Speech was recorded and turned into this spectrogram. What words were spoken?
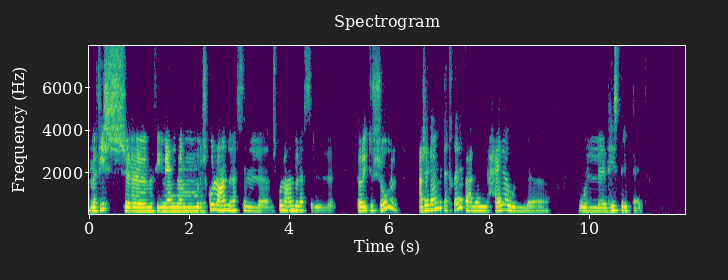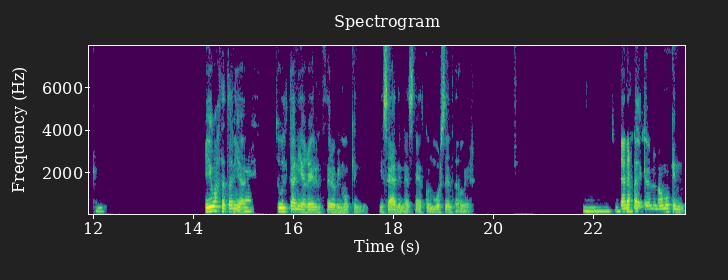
مفيش مفي يعني مش كله عنده نفس ال... مش كله عنده نفس ال... طريقة الشغل. عشان كمان بتختلف على الحالة وال... والhistory بتاعتها. كمان إيه واحدة تانية؟ يعني tool تانية غير ال therapy ممكن يساعد الناس إن هي تكون aware مم، عشان يعني إحنا. اتكلمنا إن هو ممكن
